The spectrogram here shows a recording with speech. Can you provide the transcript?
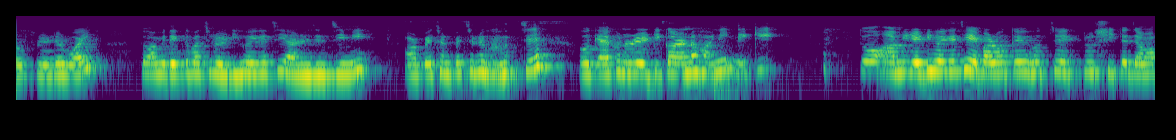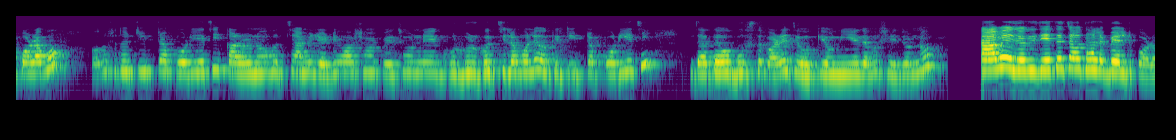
ওর ফ্রেন্ডের ওয়াইফ তো আমি দেখতে পাচ্ছি রেডি হয়ে গেছি আর এই যে জিমি আমার পেছন পেছনে ঘুরছে। ওকে এখনও রেডি করানো হয়নি, দেখি। তো আমি রেডি হয়ে গেছি, এবার ওকে হচ্ছে একটু শীতের জামা পরাবো। ওকে শুধু টিপটা পরিয়েছি, কারণ ও হচ্ছে আমি রেডি হওয়ার সময় পেছনে ঘুরঘুর করছিল বলে ওকে টিপটা পরিয়েছি, যাতে ও বুঝতে পারে যে ওকেও নিয়ে যাব সেই জন্য। যাবে যদি যেতে চাও তাহলে বেল্ট পরো।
